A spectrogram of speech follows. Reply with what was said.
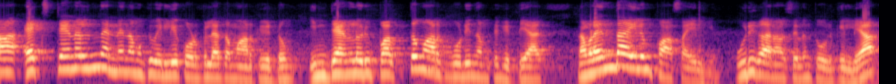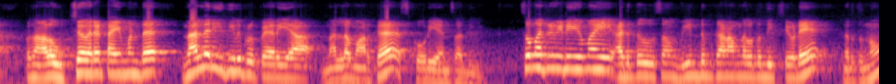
ആ എക്സ്റ്റേണലിൽ നിന്ന് തന്നെ നമുക്ക് വലിയ കുഴപ്പമില്ലാത്ത മാർക്ക് കിട്ടും. ഇന്റേണൽ ഒരു പത്ത് മാർക്ക് കൂടി നമുക്ക് കിട്ടിയാൽ നമ്മൾ എന്തായാലും പാസ്സായിരിക്കും ഒരു കാരണവശാലും തോൽക്കില്ല. അപ്പോൾ നാളെ ഉച്ച വരെ ടൈമുണ്ട് നല്ല രീതിയിൽ പ്രിപ്പയർ ചെയ്യുക നല്ല മാർക്ക് സ്കോർ ചെയ്യാൻ സാധിക്കും. സോ മറ്റൊരു വീഡിയോയുമായി അടുത്ത ദിവസം വീണ്ടും കാണാം എന്നുള്ള പ്രതീക്ഷയോടെ നിർത്തുന്നു.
